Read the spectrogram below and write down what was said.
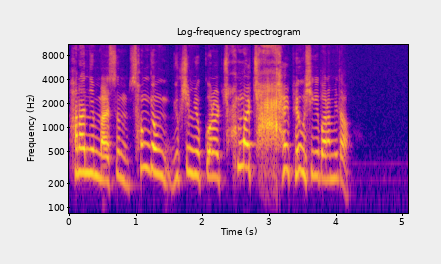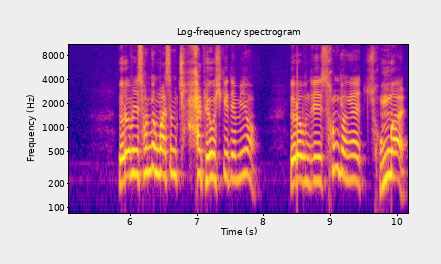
하나님 말씀 성경 66권을 정말 잘 배우시기 바랍니다. 여러분이 성경 말씀 잘 배우시게 되면요. 여러분들이 성경에 정말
